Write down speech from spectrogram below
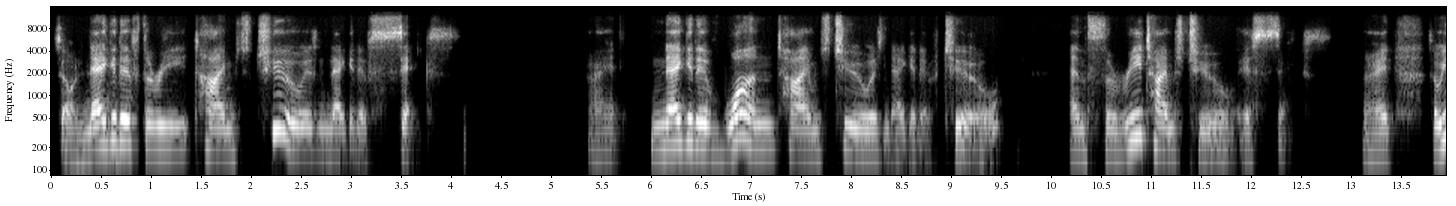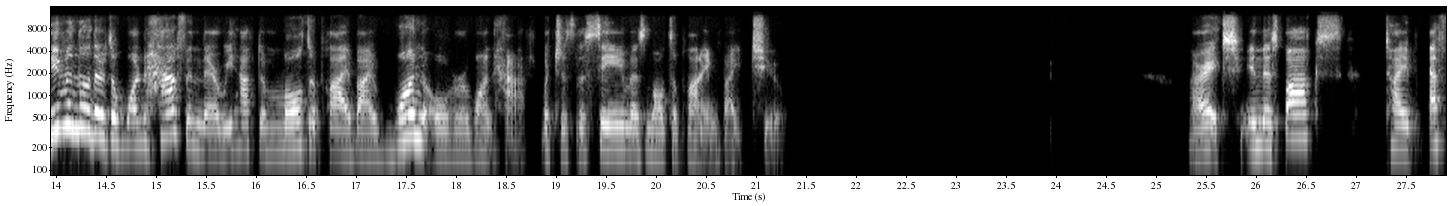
So negative 3 times 2 is negative 6. All right. Negative 1 times 2 is negative 2. And 3 times 2 is 6. All right. So even though there's a 1 half in there, we have to multiply by 1 over 1 half, which is the same as multiplying by 2. All right, in this box, type f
